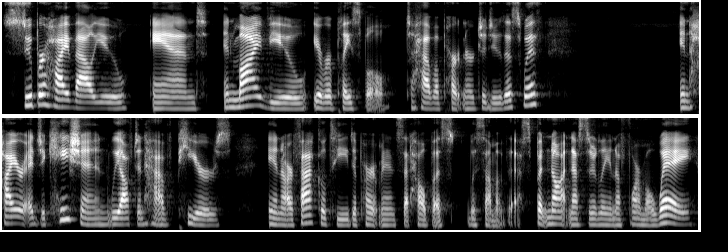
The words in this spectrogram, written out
Super high value and, in my view, irreplaceable to have a partner to do this with in higher education, we often have peers in our faculty departments that help us with some of this, but not necessarily in a formal way.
